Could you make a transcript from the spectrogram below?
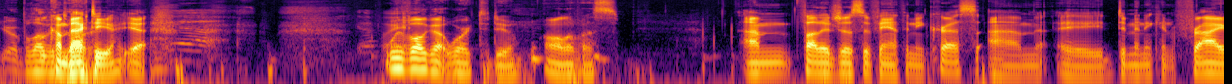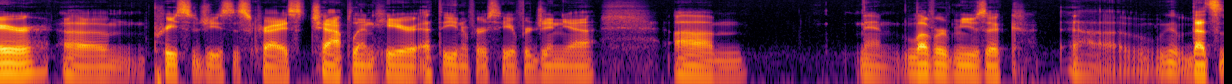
You're a we'll beloved come back to daughter. you yeah We've all got work to do, all of us. I'm Father Joseph Anthony Kress. I'm a Dominican friar, um, priest of Jesus Christ, chaplain here at the University of Virginia. Um, man, lover of music. Uh, that's,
